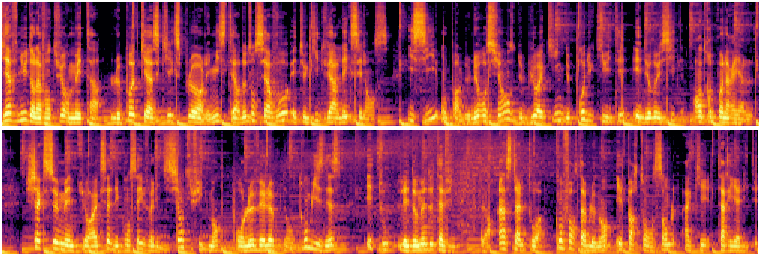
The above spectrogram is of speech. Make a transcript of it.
Bienvenue dans l'aventure Meta, le podcast qui explore les mystères de ton cerveau et te guide vers l'excellence. Ici, on parle de neurosciences, de biohacking, de productivité et de réussite entrepreneuriale. Chaque semaine, tu auras accès à des conseils validés scientifiquement pour level up dans ton business et tous les domaines de ta vie. Alors installe-toi confortablement et partons ensemble hacker ta réalité.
